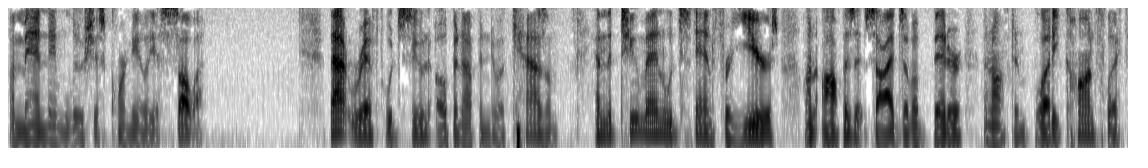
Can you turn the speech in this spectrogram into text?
a man named Lucius Cornelius Sulla. That rift would soon open up into a chasm, and the two men would stand for years on opposite sides of a bitter and often bloody conflict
